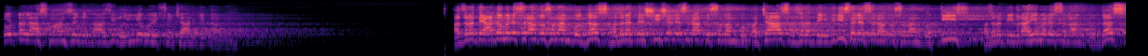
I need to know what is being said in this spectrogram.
ٹوٹل آسمان سے جو نازل ہوئی ہے وہ ایک سو چار کتابیں۔ حضرت آدم علیہ السلاۃ والسلام کو دس، حضرت شیش علیہ السلاۃ والسلام کو پچاس، حضرت ادریس علیہ السلاۃ والسلام کو تیس، حضرت ابراہیم علیہ السلام کو دس۔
